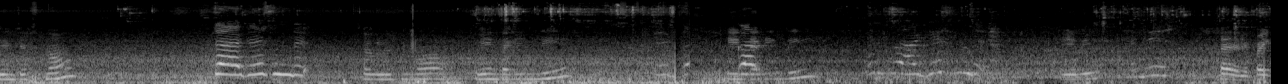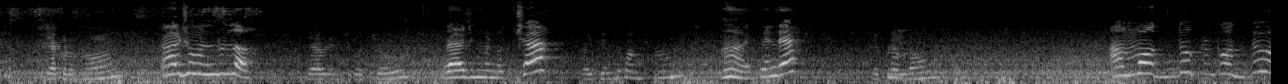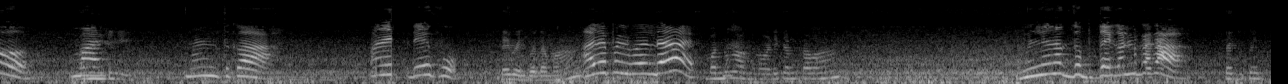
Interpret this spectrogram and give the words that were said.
ఏం చేస్తున్నావు? తగులుతుందా ఏం తగిలింది ఏం తగిలింది ఏది? సరే పైకి. ఎక్కడున్నావు? రాజమండ్రిలో. ఎవరింటికి వచ్చావు రాజమండ్రి వచ్చా? అయిపోయింది ఫంక్షన్? అయిపోయింది. ఎప్పుడు వెళ్దాం? అమ్మ వద్దు వద్దు. మా ఇంటికి. మా ఇంటికా? రేపు. రేపు వెళ్ళిపోదామా? నువ్వు అంగన్వాడికి వెళ్తావా? తగండి కదా. తగ్గిపోయింది.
